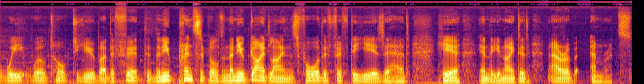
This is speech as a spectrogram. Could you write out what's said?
we will talk to you about the, fit, the, the new principles and the new guidelines for the 50 years ahead here in the United Arab Emirates.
